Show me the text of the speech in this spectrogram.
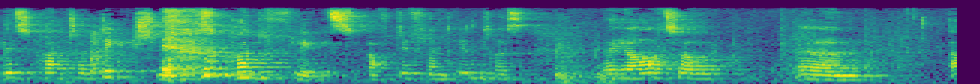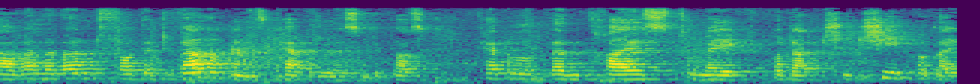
this contradiction, these conflicts of different interests, they also um, are relevant for the development of capitalism because capital then tries to make production cheaper, they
